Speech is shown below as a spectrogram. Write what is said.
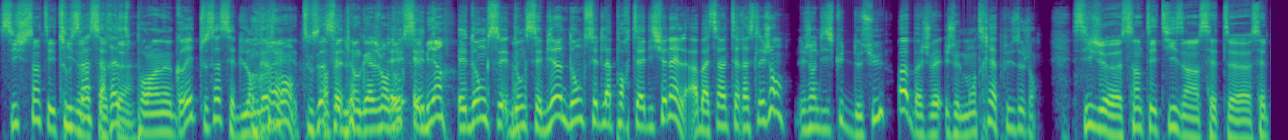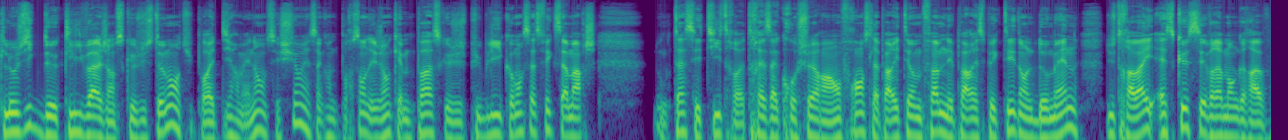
Si je synthétise, tout ça, ça reste pour un algorithme. Tout ça, c'est de l'engagement. tout ça, c'est de l'engagement. Donc, c'est bien. Et donc, c'est donc c'est bien. Donc, c'est de la portée additionnelle. Ah bah, ça intéresse les gens. Les gens discutent dessus. Ah bah, je vais je vais le montrer à plus de gens. Si je synthétise hein, cette cette logique de clivage, hein, parce que justement, tu pourrais te dire, mais non, c'est chiant. Il y a 50% des gens qui aiment pas ce que je publie. Comment ça se fait que ça marche. Donc tu as ces titres très accrocheurs. Hein. En France, la parité homme-femme n'est pas respectée dans le domaine du travail. Est-ce que c'est vraiment grave?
